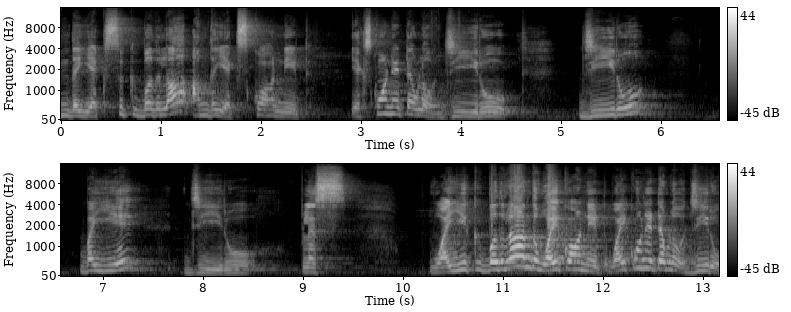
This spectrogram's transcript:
இந்த எக்ஸுக்கு பதிலாக அந்த எக்ஸ் கோஆர்டினேட் எக்ஸ் கோஆர்டினேட் எவ்வளோ zero zero by A zero plus ஒய்க்கு பதிலாக அந்த ஒய் கோஆர்டினேட் ஒய் கோஆர்டினேட் எவ்வளோ zero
